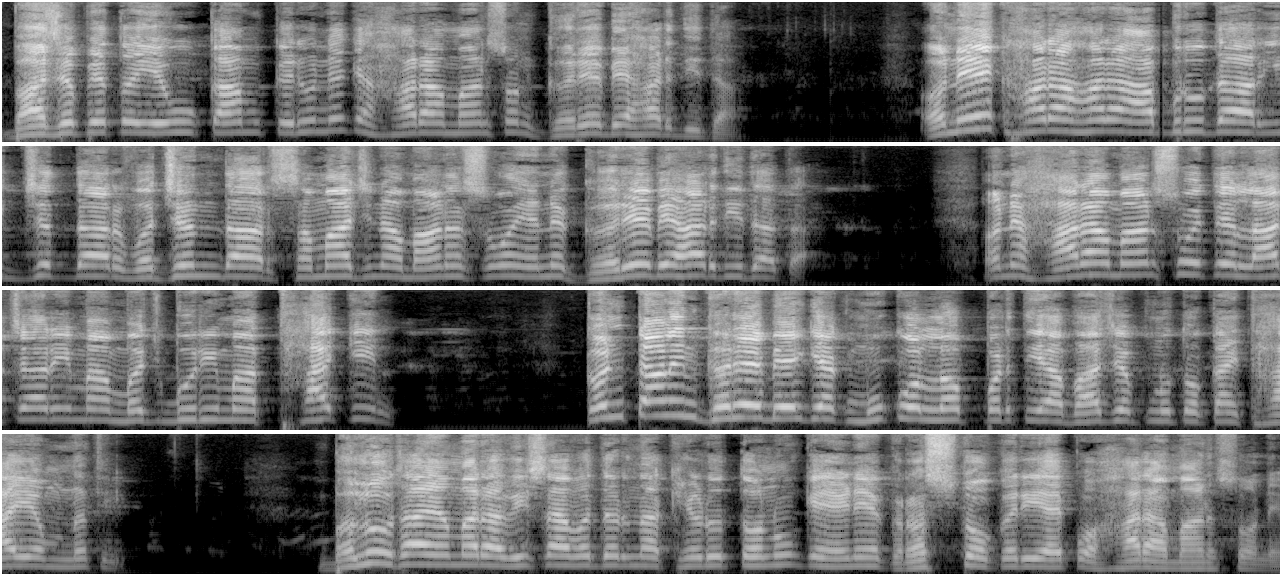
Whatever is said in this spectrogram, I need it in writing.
ભાજપે તો એવું કામ કર્યું ને કે હારા માણસોને ઘરે બેહાડી દીધા. અનેક હારા હારા આબરૂદાર, ઇજ્જતદાર, વજનદાર સમાજના માણસ હોય એને ઘરે બેહાડી દીધા હતા. અને હારા માણસો તે લાચારીમાં, મજબૂરીમાં થાકીને, કંટાળીને ઘરે બે ગયા મૂકો લપ પડતી આ ભાજપનું તો કાંઈ થાય એમ નથી. ભલું થાય અમારા વિસાવદરના ખેડૂતોનું કે એને એક રસ્તો કરી આપ્યો હારા માણસોને.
